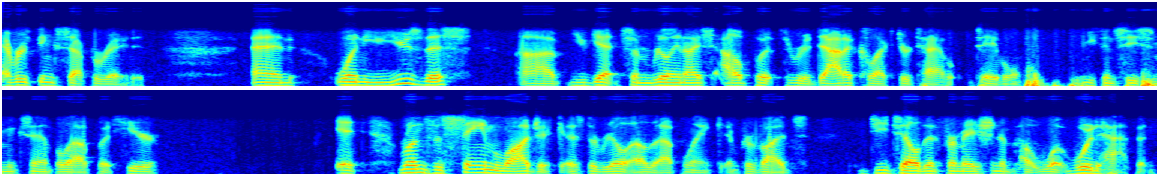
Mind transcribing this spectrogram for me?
Everything separated. And when you use this, uh, you get some really nice output through a data collector tab table. You can see some example output here. It runs the same logic as the real LDAP link and provides detailed information about what would happen.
